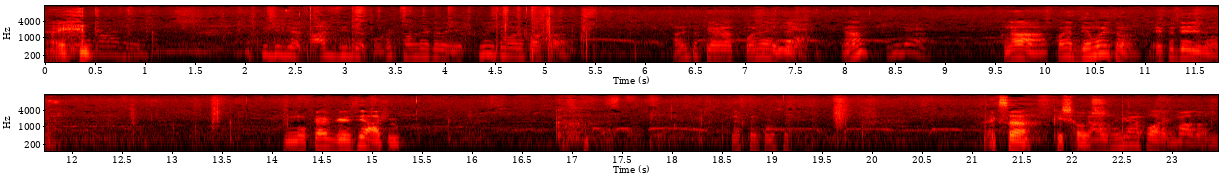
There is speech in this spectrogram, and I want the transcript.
এই কাজ দিবে তোকে সন্দেহ করে একটুই তোমার কথা আমি তো পেড়া কোনে হ্যাঁ না কোনে দেবই তো একটু দেরি করো। লোকটা গেছে আসুক। দেখছা কি সাহস? পরে মা দাঁড়ি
